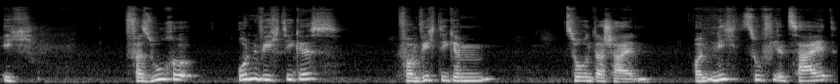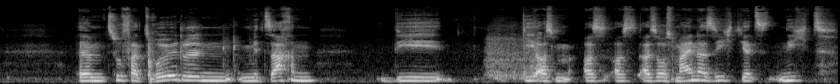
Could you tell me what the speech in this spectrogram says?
ich versuche, Unwichtiges vom Wichtigem zu unterscheiden und nicht zu viel Zeit ähm, zu vertrödeln mit Sachen, die, die aus, aus, aus, also aus meiner Sicht jetzt nicht,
